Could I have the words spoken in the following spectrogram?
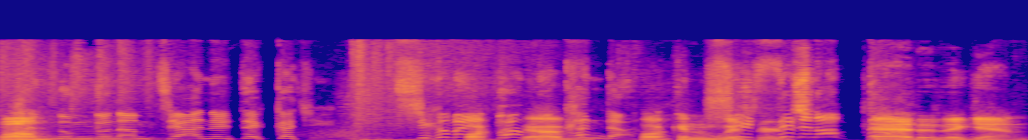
Well, fuck, uh, fucking wizards. At it again.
